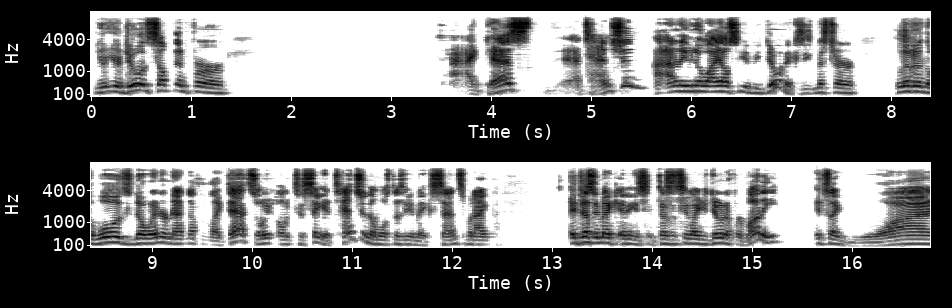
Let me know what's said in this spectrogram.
You're, you're doing something for, I guess, attention. I don't even know why else you'd be doing it because he's Mister living in the woods, no internet, nothing like that. So oh, to say attention almost doesn't even make sense. But I, it doesn't make any. It doesn't seem like you're doing it for money. It's like why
